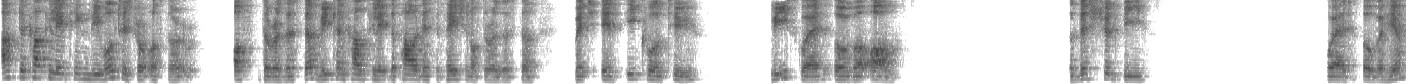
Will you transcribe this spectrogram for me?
After calculating the voltage drop of the, of the resistor, we can calculate the power dissipation of the resistor, which is equal to V squared over R. So this should be squared over here.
